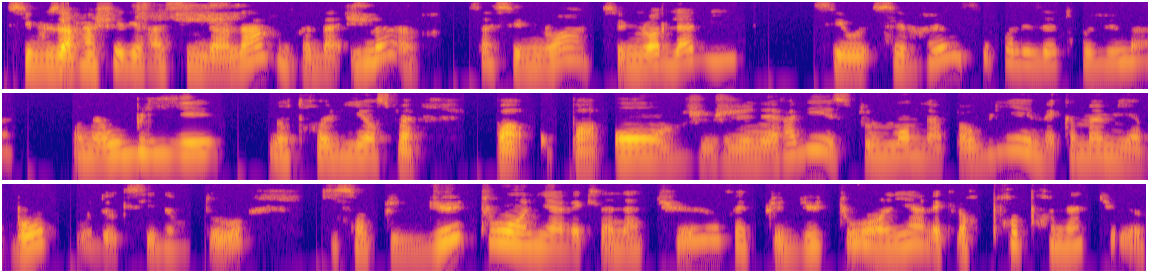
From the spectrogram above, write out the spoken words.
si vous arrachez les racines d'un arbre, ben, il meurt. Ça, c'est une loi. C'est une loi de la vie c'est vrai aussi pour les êtres humains. On a oublié notre lien. Enfin, pas, on, je généralise, tout le monde n'a pas oublié, mais quand même, il y a beaucoup d'Occidentaux qui sont plus du tout en lien avec la nature et plus du tout en lien avec leur propre nature.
